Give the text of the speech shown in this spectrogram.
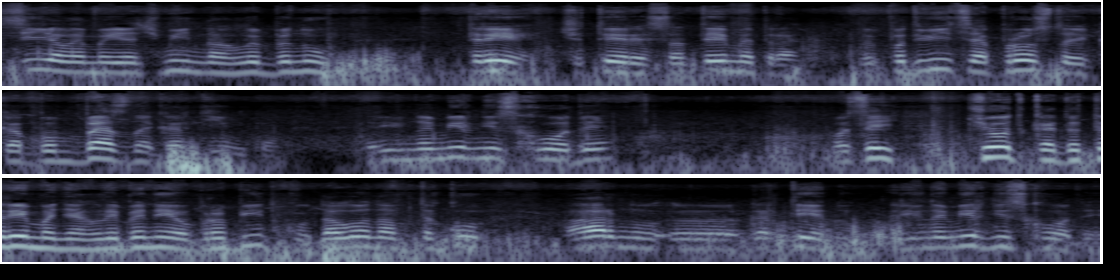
Сіяли ми ячмінь на глибину 3-4 см. Ви подивіться просто, яка бомбезна картинка. Рівномірні сходи. Оцей чітке дотримання глибини обробітку дало нам таку гарну е, картину, рівномірні сходи.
